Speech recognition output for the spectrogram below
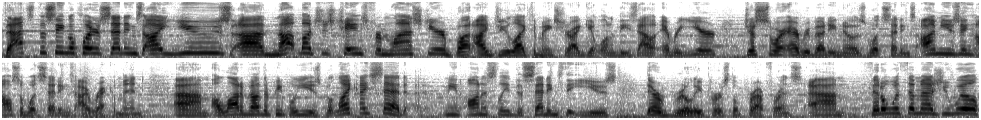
that's the single player settings I use. Uh, not much has changed from last year, but I do like to make sure I get one of these out every year, just so where everybody knows what settings I'm using and also what settings I recommend. Um, a lot of other people use, but like I said, I mean, honestly, the settings that you use, they're really personal preference. Um, fiddle with them as you will.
